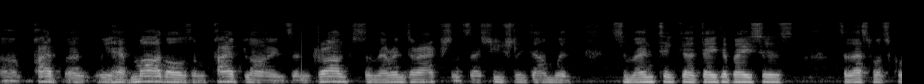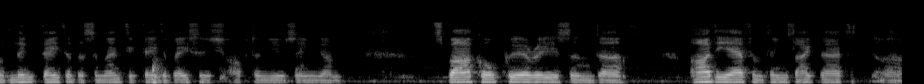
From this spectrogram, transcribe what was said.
Uh, pipe, uh, we have models and pipelines and drugs and their interactions. That's usually done with semantic uh, databases. So that's what's called linked data, the semantic databases, often using um, SPARQL queries and uh, RDF and things like that, uh,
